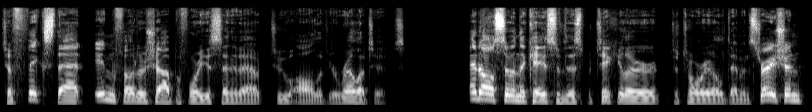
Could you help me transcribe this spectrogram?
to fix that in Photoshop before you send it out to all of your relatives. And also, in the case of this particular tutorial demonstration,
